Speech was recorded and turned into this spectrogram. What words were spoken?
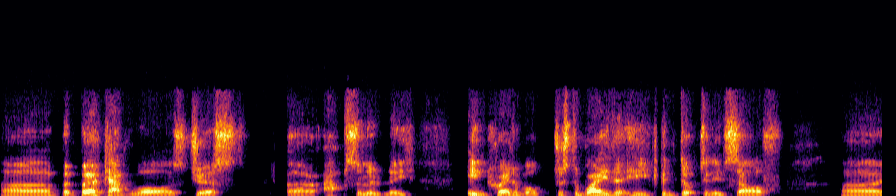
Uh, but Bergkamp was just uh, absolutely incredible. Just the way that he conducted himself, uh,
